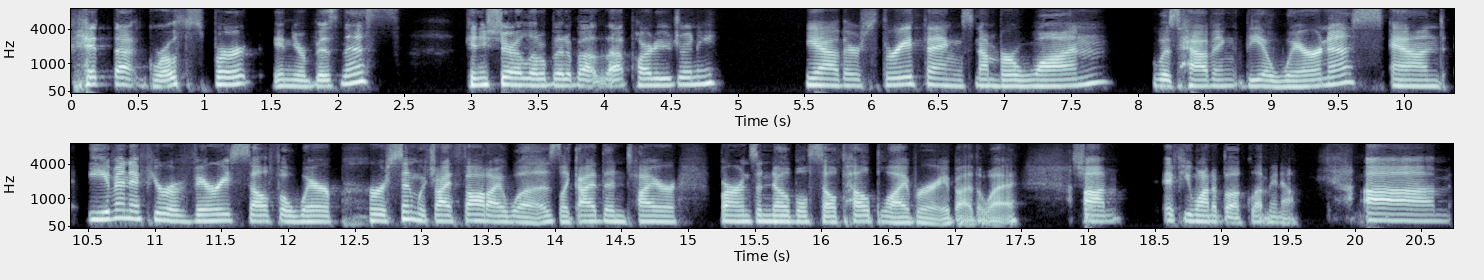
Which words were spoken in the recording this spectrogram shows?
hit that growth spurt in your business. Can you share a little bit about that part of your journey? Yeah, there's three things. Number one was having the awareness. And even if you're a very self aware person, which I thought I was, like I had the entire Barnes and Noble self help library, by the way. Sure. Um, if you want a book, let me know. Um,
